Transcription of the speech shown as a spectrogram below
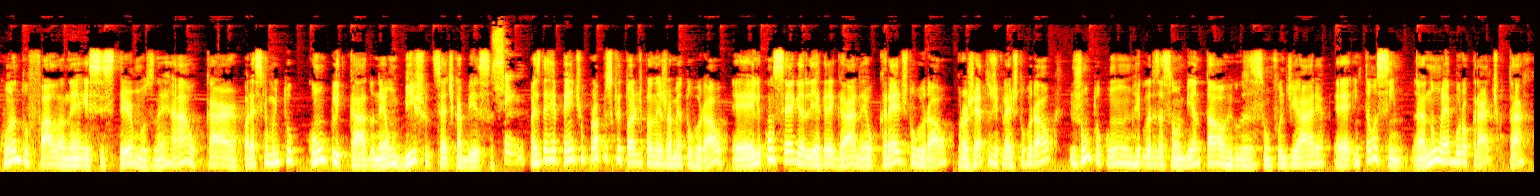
quando fala né, esses termos, né? Ah, o CAR, parece que é muito complicado, né? É um bicho de sete cabeças. Sim. Mas de repente, o próprio escritório de planejamento rural, é, ele consegue ali agregar né, o crédito rural, projetos de crédito rural, junto com regularização ambiental, regularização fundiária. É, então, assim, ah, não é burocrático, tá?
